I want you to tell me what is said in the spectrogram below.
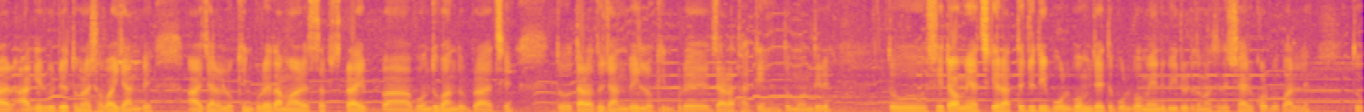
আর আগের ভিডিও তোমরা সবাই জানবে। আর যারা লক্ষ্মীপুরে আমার সাবস্ক্রাইব বন্ধু বান্ধবরা আছে, তো তারা তো জানবেই লক্ষ্মীপুরে যারা থাকে, তো মন্দিরে। তো সেটাও আমি আজকে রাত্রে যদি বলবম যাই তো বলবমের ভিডিওটা তোমার সাথে শেয়ার করব পারলে। তো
